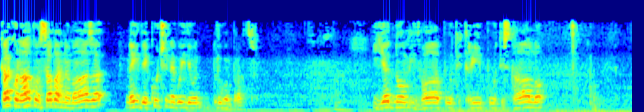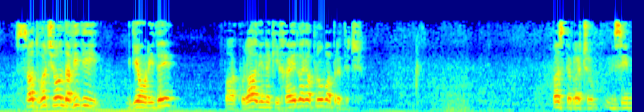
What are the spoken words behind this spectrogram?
Kako nakon sabah namaza ne ide kući, nego ide u drugom pravcu. I Jednom i dva puti, tri puti, stalno. Sad hoće on da vidi gdje on ide, pa ako radi neki hajr, da ga proba preteći. Pazite, braćo, mislim,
